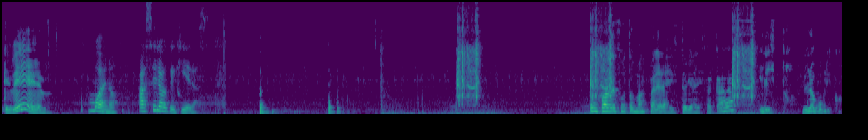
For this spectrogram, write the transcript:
que ver. Bueno, haz lo que quieras. Un par de fotos más para las historias destacadas y listo, lo publico.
